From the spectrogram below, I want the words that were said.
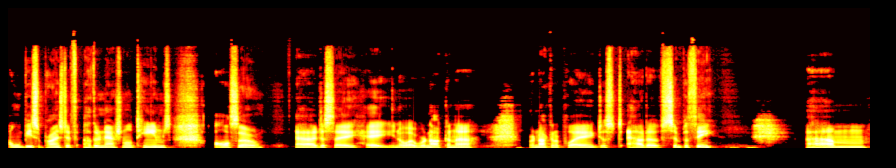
I won't be surprised if other national teams also uh, just say, "Hey, you know what? We're not gonna we're not gonna play just out of sympathy." Um,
